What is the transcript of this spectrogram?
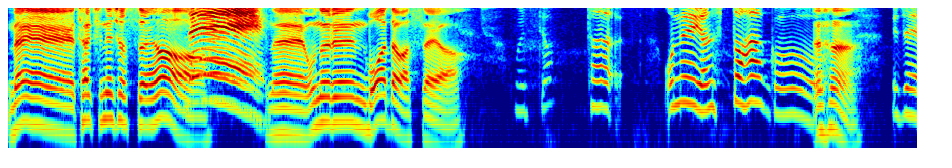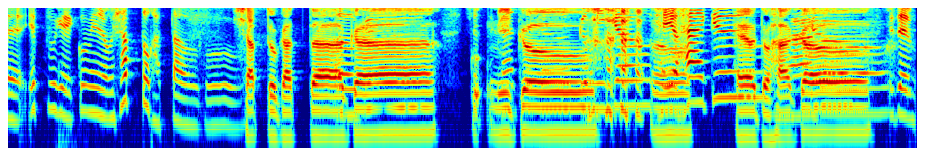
네, 잘 지내셨어요? 네. 네, 오늘은 뭐 하다 왔어요? 뭐였죠? 저 오늘 연습도 하고 으흠. 이제 예쁘게 꾸미려고 샵도 갔다 오고 샵도 갔다가 꾸미고 꾸미고 헤어 하고 헤어도 하고 이제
